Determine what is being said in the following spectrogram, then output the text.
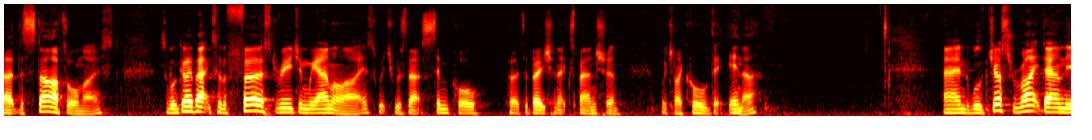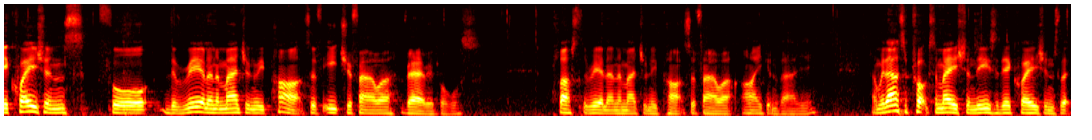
uh, the start almost. So we'll go back to the first region we analysed, which was that simple perturbation expansion, which I called the inner. And we'll just write down the equations for the real and imaginary parts of each of our variables, plus the real and imaginary parts of our eigenvalue. And without approximation, these are the equations that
